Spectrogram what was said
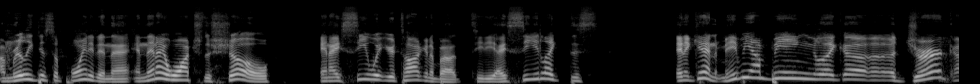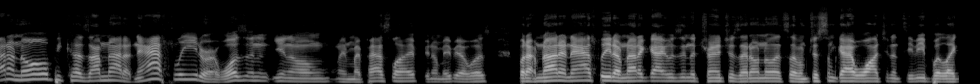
I'm really disappointed in that. And then I watch the show, and I see what you're talking about, TD. I see like this, and again, maybe I'm being like a, a jerk. I don't know because I'm not an athlete, or I wasn't, you know, in my past life. You know, maybe I was, but I'm not an athlete. I'm not a guy who's in the trenches. I don't know that stuff. I'm just some guy watching on TV. But like,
